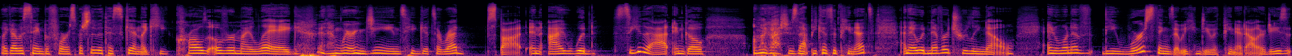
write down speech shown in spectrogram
like I was saying before, especially with his skin, like he crawls over my leg and I'm wearing jeans, he gets a red spot. And I would see that and go, oh my gosh, is that because of peanuts? And I would never truly know. And one of the worst things that we can do with peanut allergies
